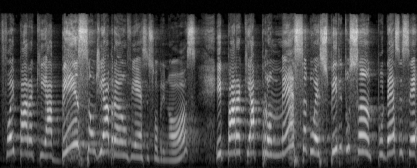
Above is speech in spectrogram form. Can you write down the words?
foi para que a bênção de Abraão viesse sobre nós e para que a promessa do Espírito Santo pudesse ser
